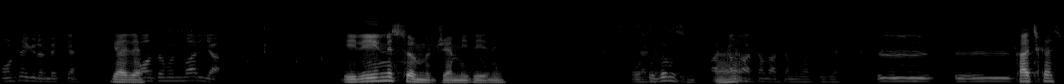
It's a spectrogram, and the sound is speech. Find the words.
Ortaya geliyorum bekle. Gel gel. O adamın var ya. İliğini sömüreceğim iliğini. gel, gel. Ortada mısın? Arkamda Aha. arkamda arkamda bak gel gel. Iı. Kaç kaç.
